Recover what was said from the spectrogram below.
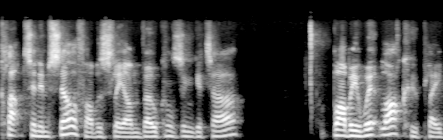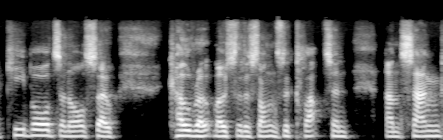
Clapton himself, obviously on vocals and guitar, Bobby Whitlock, who played keyboards and also co-wrote most of the songs with Clapton and sang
